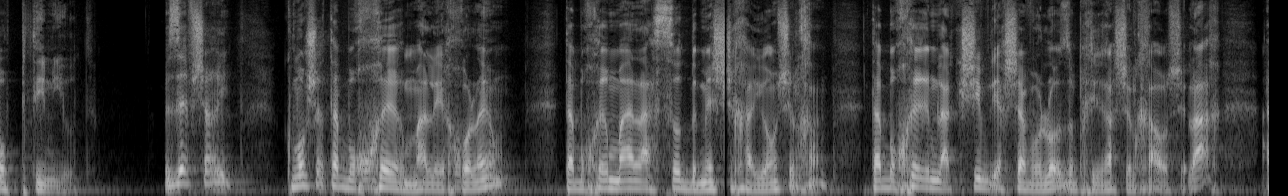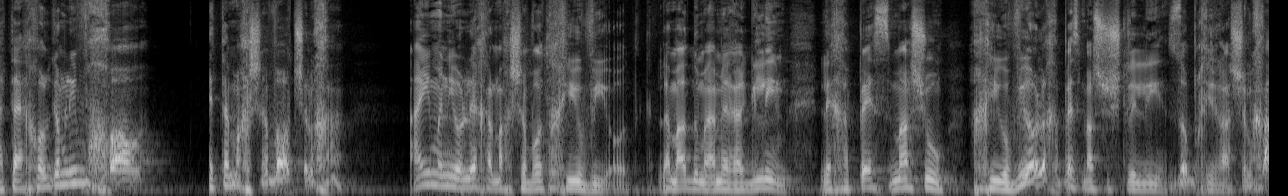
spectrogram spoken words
אופטימיות. וזה אפשרי. כמו שאתה בוחר מה לאכול היום, אתה בוחר מה לעשות במשך היום שלך, אתה בוחר אם להקשיב לי עכשיו או לא, זו בחירה שלך או שלך, אתה יכול גם לבחור את המחשבות שלך. האם אני הולך על מחשבות חיוביות? למדנו מהמרגלים, לחפש משהו חיובי או לחפש משהו שלילי? זו בחירה שלך.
